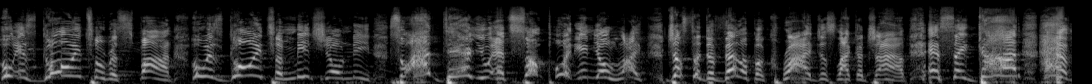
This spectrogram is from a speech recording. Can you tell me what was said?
who is going to respond, who is going to meet your need. So I dare you at some point in your life just to develop a cry just like a child and say, God, have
